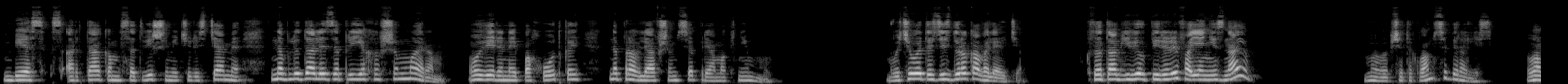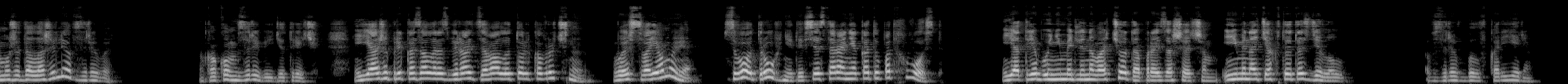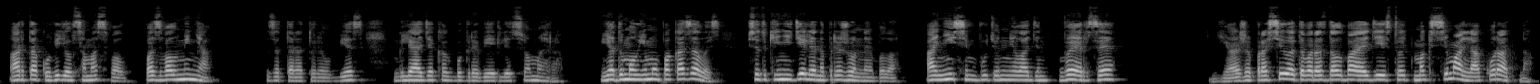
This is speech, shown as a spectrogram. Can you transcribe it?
Бес с Артаком с отвисшими челюстями наблюдали за приехавшим мэром, уверенной походкой, направлявшимся прямо к нему. «Вы чего это здесь дурака валяете? Кто-то объявил перерыв, а я не знаю?» «Мы вообще-то к вам собирались. Вам уже доложили о взрыве?» О каком взрыве идет речь? Я же приказал разбирать завалы только вручную. Вы в своем уме? Свод рухнет, и все старания коту под хвост. Я требую немедленного отчета о произошедшем, и именно тех, кто это сделал. Взрыв был в карьере. Артак увидел самосвал. Позвал меня. затараторил бес, глядя, как бы гровеет лицо мэра. «Я думал, ему показалось. Все-таки неделя напряженная была. Анисим, будь он неладен, ВРЗ...» «Я же просил этого раздолбая действовать максимально аккуратно!» —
